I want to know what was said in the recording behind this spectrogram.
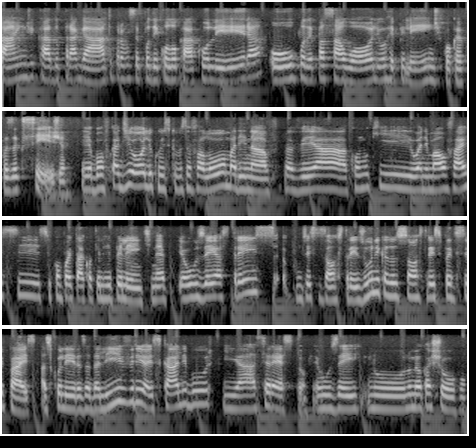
tá indicado para gato para você poder colocar a coleira ou poder passar o óleo ou repelente, qualquer coisa que seja. E é bom ficar de olho com isso que você falou, Marina, para ver a, como que o animal vai se, se comportar com aquele repelente, né? Eu usei as três, não sei se são as três únicas ou se são as três principais. As coleiras, a da Livre, a Excalibur e a Ceresto. Eu usei no, no meu cachorro.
